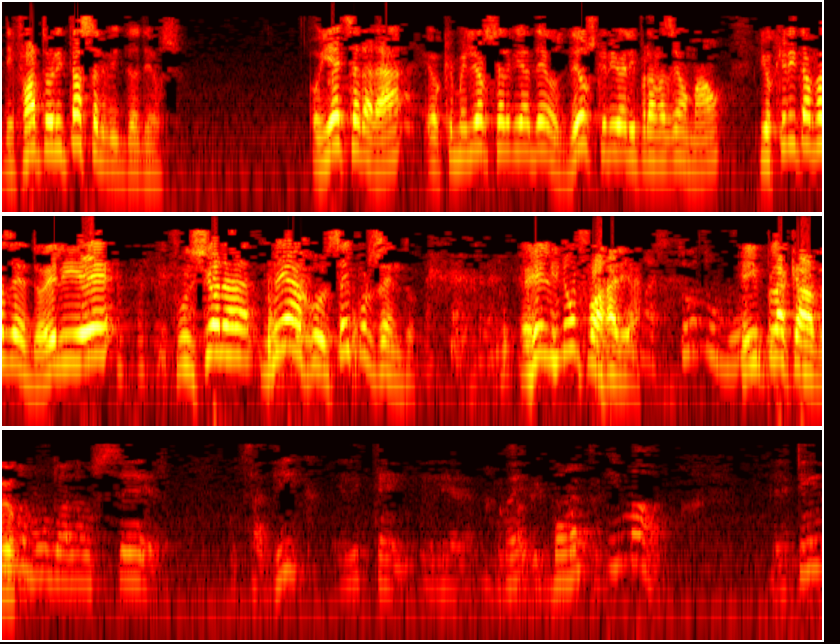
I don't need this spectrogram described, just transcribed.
De fato, ele está servindo a Deus. O Yetzerará é o que melhor serve a Deus. Deus criou ele para fazer o mal, e o que ele está fazendo? Ele é, funciona meia rua, 100%. Ele não falha. Mas todo mundo, É implacável. todo mundo a não ser o tzadik, ele tem, ele é bom e mal. Ele tem,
